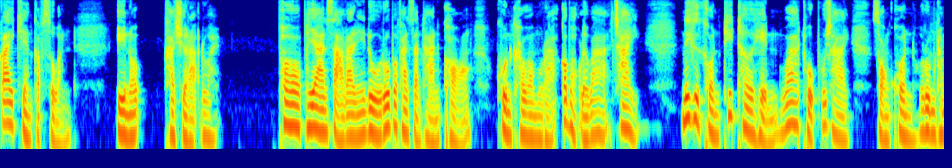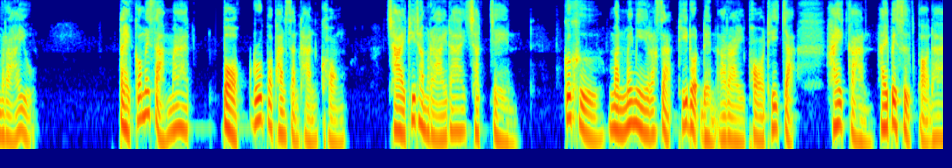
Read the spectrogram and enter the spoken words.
ใกล้เคียงกับสวนอิโนคาชิระด้วย พอพยานสาวรายนี้ดูรูปพรรณสันฐานของคุณคาวามุระก็บอกเลยว่า ใช่ นี่คือคนที่เธอเห็นว่าถูกผู้ชายสองคนรุมทำร้ายอยู่ แต่ก็ไม่สามารถบอกรูปพรรณสันฐานของชายที่ทำร้ายได้ชัดเจน ก็คือมันไม่มีลักษณะที่โดดเด่นอะไร พอที่จะให้การให้ไปสืบต่อได้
